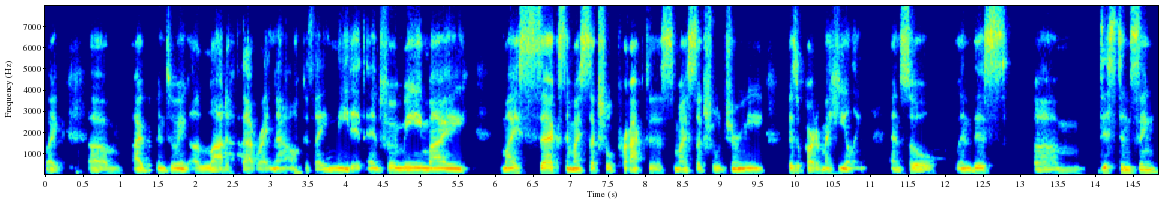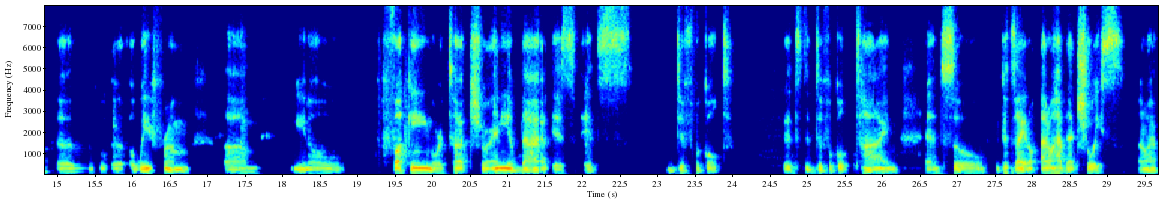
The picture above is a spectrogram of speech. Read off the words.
Like um, I've been doing a lot of that right now because I need it. And for me, my my sex and my sexual practice, my sexual journey is a part of my healing. And so in this um, distancing uh, uh, away from um, you know fucking or touch or any of that is it's difficult. It's the difficult time and so because i don't i don't have that choice. I don't have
